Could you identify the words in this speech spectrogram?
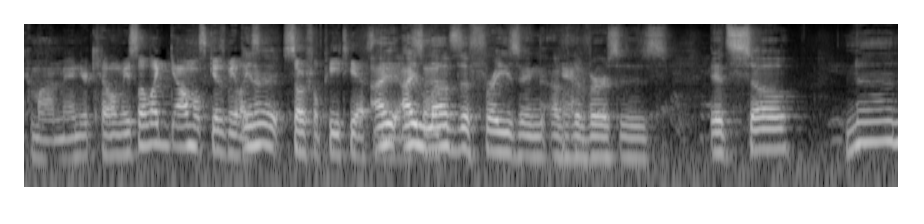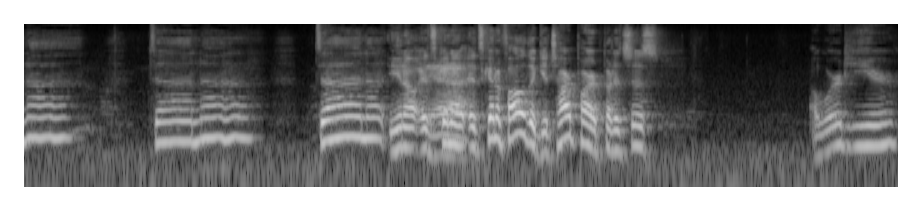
come on, man, you're killing me. So like, it almost gives me like You know, social PTSD. I, I sense. love the phrasing of Yeah. the verses. It's so na na da na da. You know, it's Yeah. gonna it's gonna follow the guitar part, but it's just a word here,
